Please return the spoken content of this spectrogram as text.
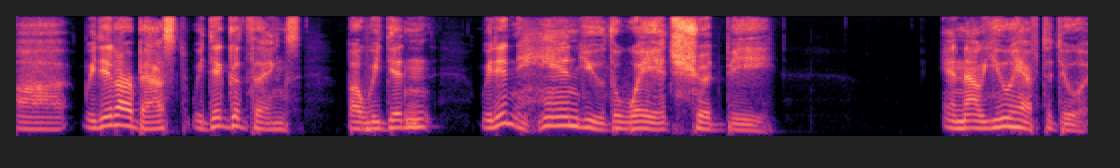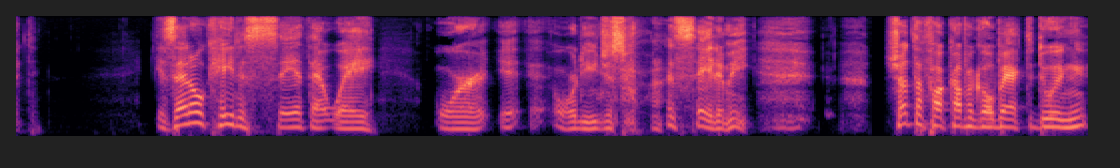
uh, we did our best. We did good things but we didn't we didn't hand you the way it should be. And now you have to do it. Is that okay to say it that way? Or or do you just want to say to me shut the fuck up and go back to doing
